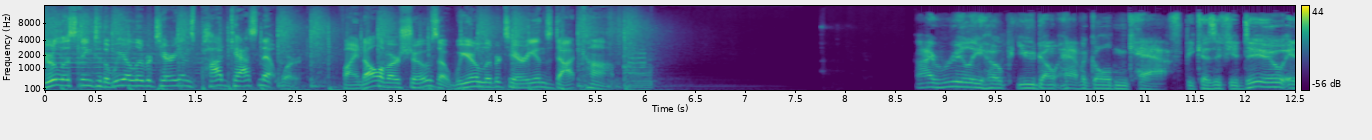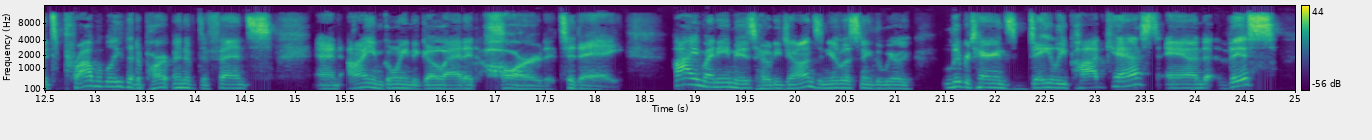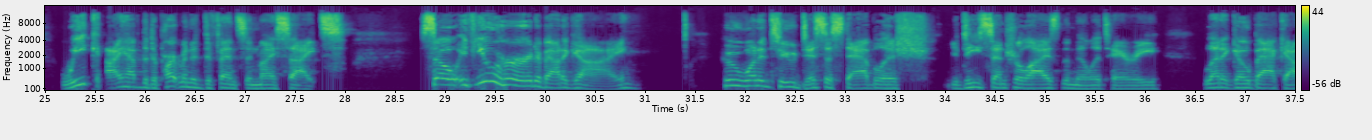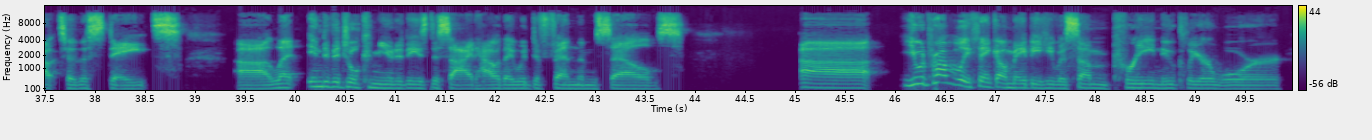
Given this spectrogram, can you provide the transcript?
You're listening to the We Are Libertarians Podcast Network. Find all of our shows at WeareLibertarians.com. I really hope you don't have a golden calf because if you do, it's probably the Department of Defense, and I am going to go at it hard today. Hi, my name is Hody Johns, and you're listening to the We Are Libertarians Daily Podcast. And this week, I have the Department of Defense in my sights. So, if you heard about a guy who wanted to disestablish, decentralize the military, let it go back out to the states, uh, let individual communities decide how they would defend themselves, uh, you would probably think, oh, maybe he was some pre nuclear war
